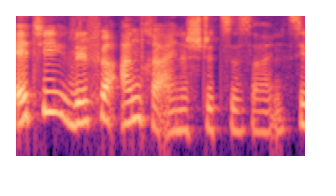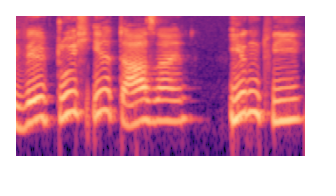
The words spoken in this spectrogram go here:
Etty will für andere eine Stütze sein. Sie will durch ihr Dasein irgendwie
